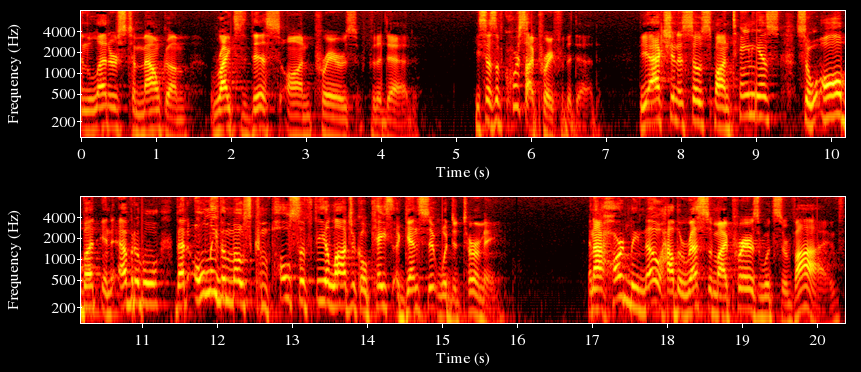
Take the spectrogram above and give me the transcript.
in Letters to Malcolm, writes this on prayers for the dead. He says, Of course I pray for the dead. The action is so spontaneous, so all but inevitable, that only the most compulsive theological case against it would deter me. And I hardly know how the rest of my prayers would survive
